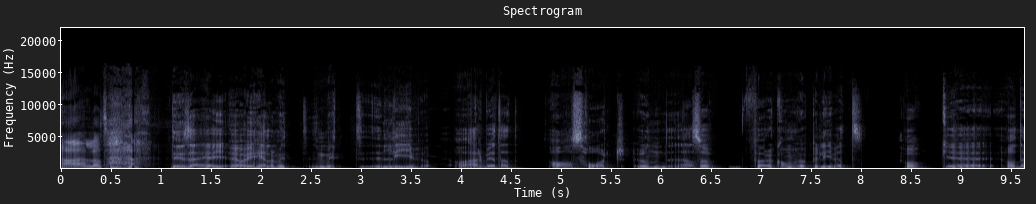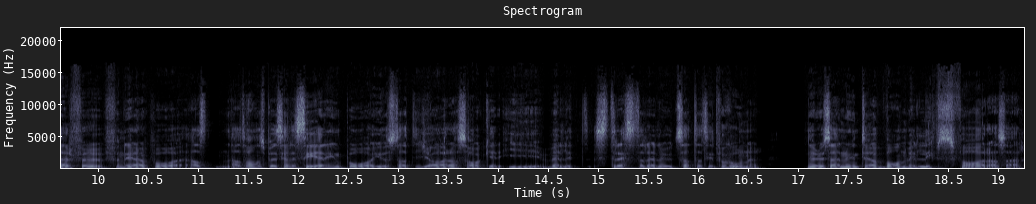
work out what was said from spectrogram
Ja, låt höra. Det är så här, jag, jag har ju hela mitt, mitt liv arbetat ashårt under, alltså för att komma upp i livet. Och, eh, och därför funderar jag på att, att ha en specialisering på just att göra saker i väldigt stressade eller utsatta situationer. Nu är det så här, nu är inte jag van vid livsfara så här.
